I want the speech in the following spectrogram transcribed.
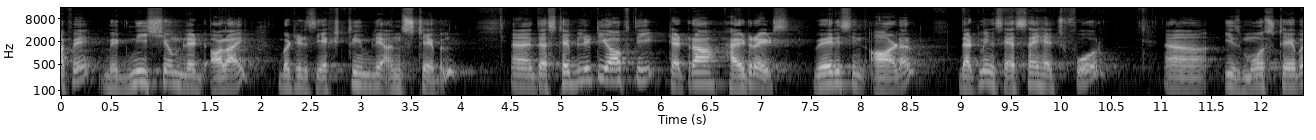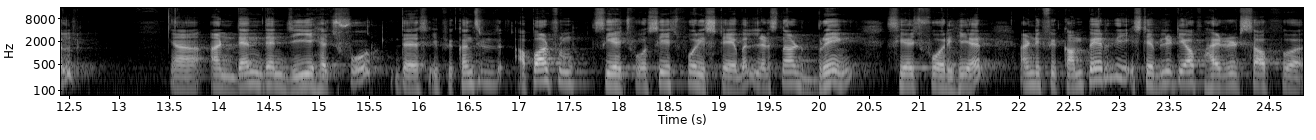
of a magnesium lead alloy but it is extremely unstable. Uh, the stability of the tetrahydrides varies in order. That means SiH4 uh, is more stable uh, and then then GeH4 if you consider apart from CH4 CH4 is stable. Let us not bring CH4 here. And if you compare the stability of hydrides of uh,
